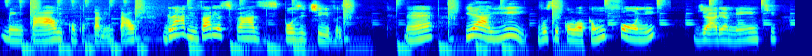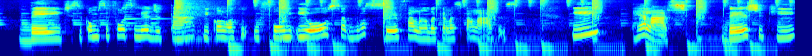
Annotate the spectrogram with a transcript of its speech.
mental e comportamental. Grave várias frases positivas, né? E aí você coloca um fone diariamente, deite-se como se fosse meditar e coloque o fone e ouça você falando aquelas palavras. E relaxe. Deixe que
